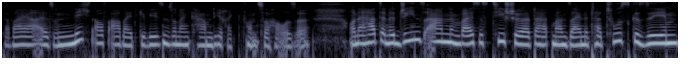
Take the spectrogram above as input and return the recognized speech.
Da war er also nicht auf Arbeit gewesen, sondern kam direkt von zu Hause. Und er hatte eine Jeans an, ein weißes T-Shirt, da hat man seine Tattoos gesehen.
